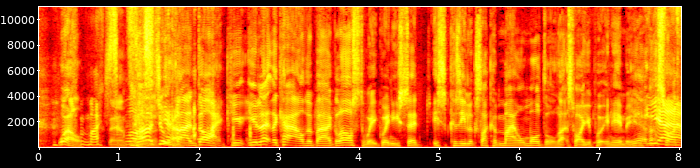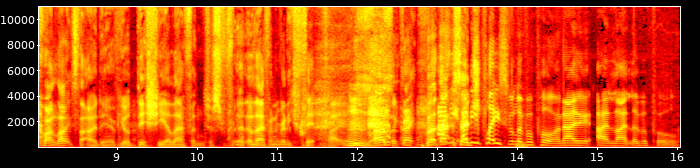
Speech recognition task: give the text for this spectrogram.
Well, my Sounds squad. Virgil van Dijk, you, you let the cat out of the bag last week when you said it's because he looks like a male model. That's why you're putting him in. Yeah, that's Yeah. what I quite liked that idea of your dishy eleven, just eleven really fit players. Mm. That's um, a great. But And that he, said, and he plays for Liverpool, and I, I like Liverpool.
